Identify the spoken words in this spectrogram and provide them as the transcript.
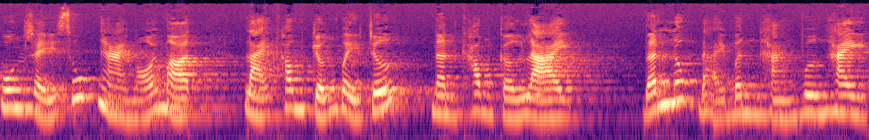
quân sĩ suốt ngày mỏi mệt, Lại không chuẩn bị trước nên không cự lại. Đến lúc đại binh hạng vương hay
